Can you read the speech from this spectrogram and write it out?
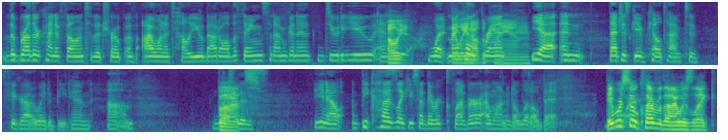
the brother kind of fell into the trope of I want to tell you about all the things that I'm gonna do to you and Oh yeah. what my whole brand. plan. Yeah, and that just gave Kell time to figure out a way to beat him, um, which But- was you know, because like you said, they were clever. I wanted a little bit. They were so clever that I was like,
